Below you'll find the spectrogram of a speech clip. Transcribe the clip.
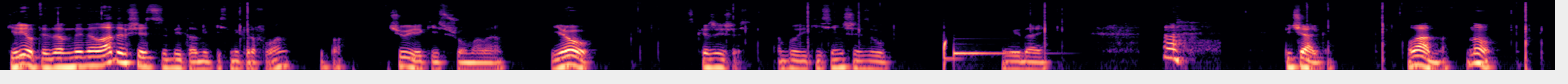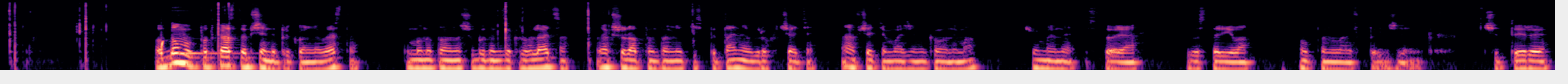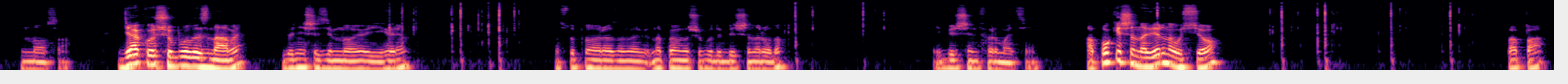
Кирилл, ти там не наладив ще собі там якийсь мікрофон? Типа, чую якийсь шум, але. Йоу! Скажи щось. Або якийсь інший звук. Видай. А, печалька. Ладно, ну. Одному подкаст взагалі не прикольно вести. Тому, напевно, що будемо закруглятися. Якщо раптом там якісь питання вдруг в чаті. А, в чаті майже нікого нема. Що в мене історія застаріла. Open Life Page Link. 4 носа. Дякую, що були з нами. Верніше зі мною, Ігорем. Наступного разу, напевно, що буде більше народу. І більше інформації. А поки що, навірно, усе. Па-па.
